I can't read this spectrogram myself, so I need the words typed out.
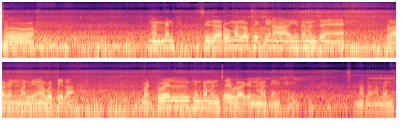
ಸೊ ನಮ್ಮ ಬನ್ನಿ. ಸೀದಾ ರೂಮಲ್ಲಿ ಹೋಗಿ ಸಿಗ್ತೀನೋ ಅದಕ್ಕಿಂತ ಮುಂಚೆ ವ್ಲಾಗ್ ಎಂಡ್ ಮಾಡ್ತೀನೋ ಗೊತ್ತಿಲ್ಲ. ಬಟ್ ಟ್ವೆಲ್ಗಿಂತ ಮುಂಚೆ ವ್ಲಾಗ್ ಎಂಡ್ ಮಾಡ್ತೀನಿ. ನೋಡೋಣ ಬನ್ನಿ.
